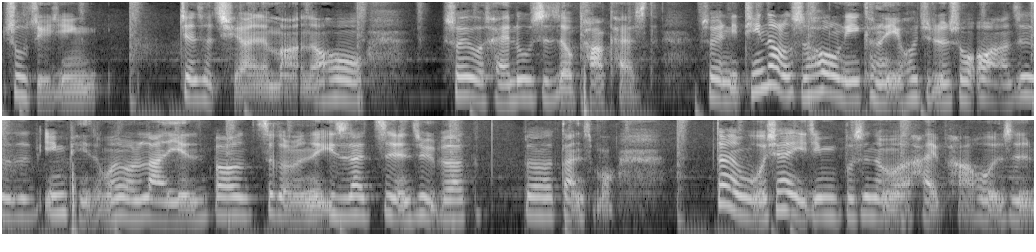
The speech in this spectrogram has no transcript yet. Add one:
素质已经建设起来了嘛，然后，所以我才录制这个 podcast。所以你听到的时候，你可能也会觉得说，哇，这个音频怎么那么烂，也不知道这个人一直在自言自语，不知道不知道干什么。但我现在已经不是那么害怕，或者是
